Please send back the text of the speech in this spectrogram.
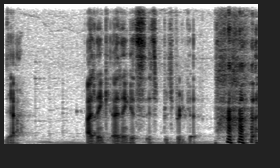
yeah, I think I think it's it's it's pretty good.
